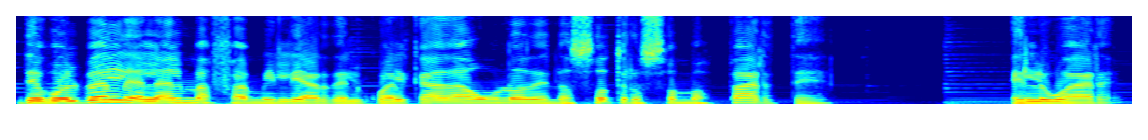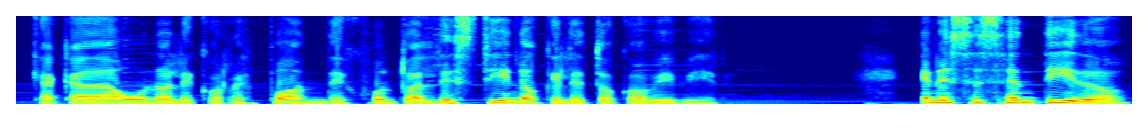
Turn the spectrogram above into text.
devolverle al alma familiar del cual cada uno de nosotros somos parte, el lugar que a cada uno le corresponde junto al destino que le tocó vivir. En ese sentido,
